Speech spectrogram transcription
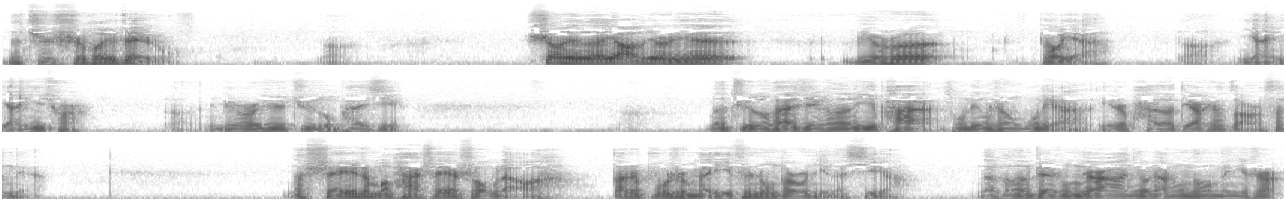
那只适合于这种。剩下的要么就是一些，比如说表演啊，演演艺圈啊，你比如说去剧组拍戏那剧组拍戏可能一拍从凌晨五点一直拍到第二天早上三点，那谁这么拍谁也受不了啊！但是不是每一分钟都是你的戏啊？那可能这中间啊，你有两钟头没你事儿，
